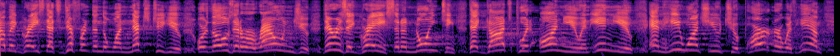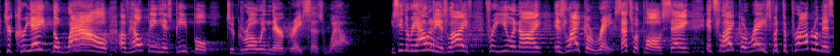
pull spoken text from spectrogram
have a grace that's different than the one next to you or those that are around you. There is a grace, an anointing that God's put on you and in you. And He wants you to partner with Him to create the wow of helping His people to grow in their grace as well. You see, the reality is life for you and I is like a race. That's what Paul is saying. It's like a race. But the problem is,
